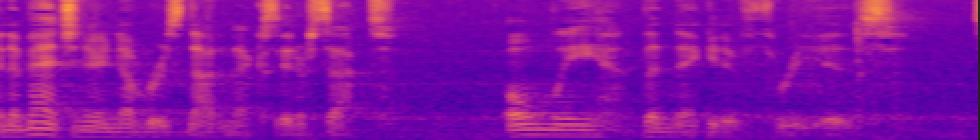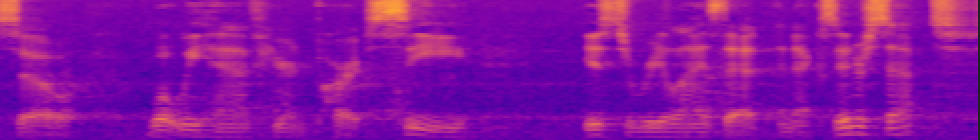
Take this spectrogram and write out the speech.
an imaginary number is not an x-intercept. Only the negative 3 is. So what we have here in part C is to realize that an x-intercept,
